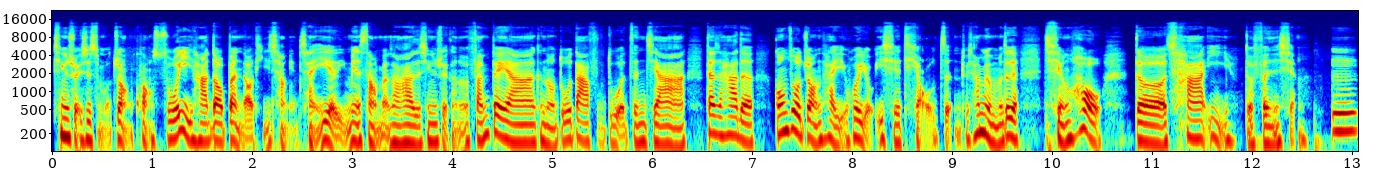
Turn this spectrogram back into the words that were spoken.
薪水是什么状况，所以他到半导体厂产业里面上班，他的薪水可能翻倍啊，可能多大幅度的增加啊，但是他的工作状态也会有一些调整。对，他们有没有这个前后的差异的分享？嗯，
